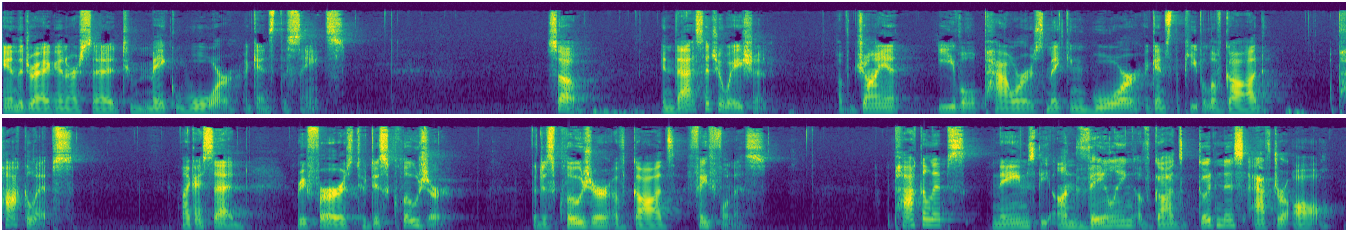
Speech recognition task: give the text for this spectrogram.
and the dragon are said to make war against the saints. So, in that situation of giant evil powers making war against the people of God, apocalypse, like I said, refers to disclosure, the disclosure of God's faithfulness. Apocalypse names the unveiling of God's goodness after all.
